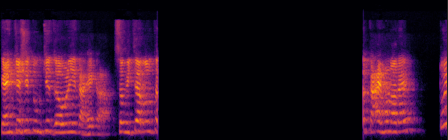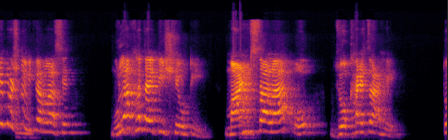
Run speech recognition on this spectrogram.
त्यांच्याशी तुमची जवळीक आहे का? असं विचारलं तर काय होणार आहे? तोही प्रश्न विचारला असेल. मुलाखत आहे ती शेवटी. माणसाला ओ- जोखायचा आहे. तो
